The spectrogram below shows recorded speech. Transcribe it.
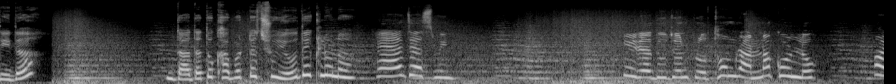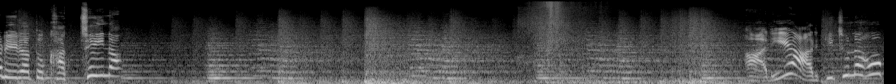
দিদা? দাদা তো খাবারটা ছুঁয়েও দেখল না। হ্যাঁ জাসমিন এরা দুজন প্রথম রান্না করল, আর এরা তো খাচ্ছেই না। আরে আর কিছু না হোক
